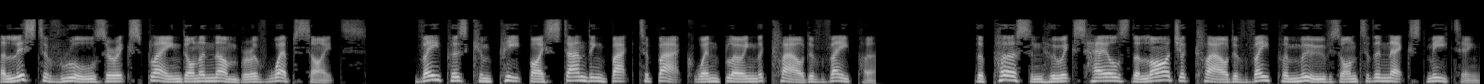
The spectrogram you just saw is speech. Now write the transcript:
A list of rules are explained on a number of websites. Vapers compete by standing back to back when blowing the cloud of vapor. The person who exhales the larger cloud of vapor moves on to the next meeting.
